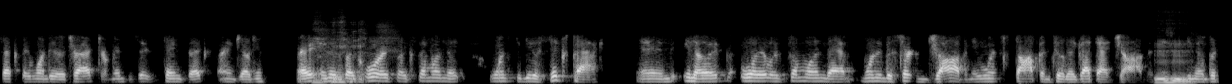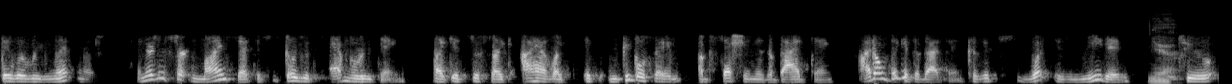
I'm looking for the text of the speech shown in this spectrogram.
sex they wanted to attract, or maybe the same sex. I ain't judging, right? And it's like, or it's like someone that wants to get a six pack, and you know, it, or it was someone that wanted a certain job and they wouldn't stop until they got that job, and, Mhm. you know, but they were relentless. And there's a certain mindset that just goes with everything. Like it's just like I have like it's and people say obsession is a bad thing. I don't think it's a bad thing because it's what is needed Yeah. to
